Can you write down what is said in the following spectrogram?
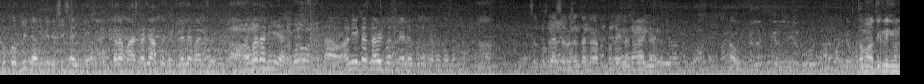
खूप पब्लिक आहे म्हणजे ऋषी साईडचे चला महाराष्ट्राचे आपले भेटलेले माणसं. समाधानी आहे. हा आणि एकच नावीत बसलेले आहे. पूर्ण सर्वजण. जाणार आपण बघायला. दमा तिकडे घेऊन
